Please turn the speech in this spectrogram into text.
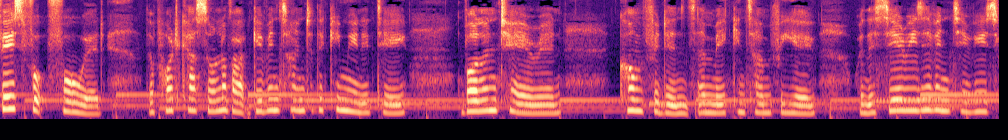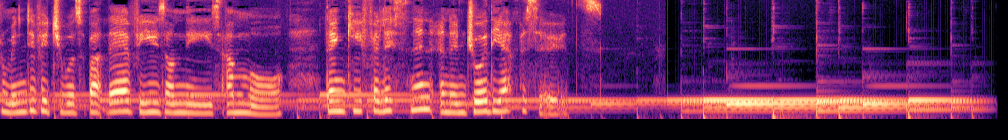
Face Foot Forward, the podcast all about giving time to the community, volunteering, confidence, and making time for you, with a series of interviews from individuals about their views on these and more. Thank you for listening and enjoy the episodes.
